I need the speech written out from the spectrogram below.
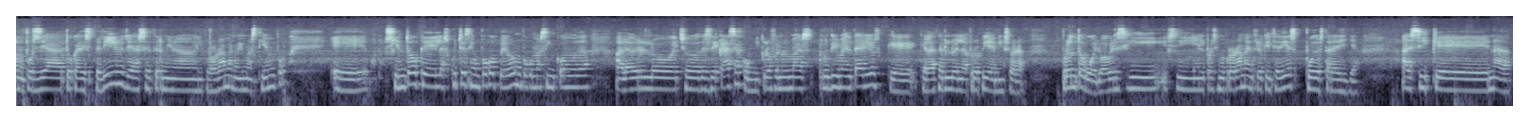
Bueno, pues ya toca despedir, ya se termina el programa, no hay más tiempo. Eh, siento que la escucha sea un poco peor, un poco más incómoda al haberlo hecho desde casa con micrófonos más rudimentarios que, que al hacerlo en la propia emisora. Pronto vuelvo, a ver si, si en el próximo programa, entre 15 días, puedo estar ahí ya. Así que nada,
